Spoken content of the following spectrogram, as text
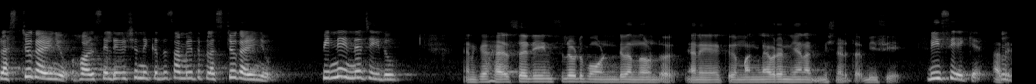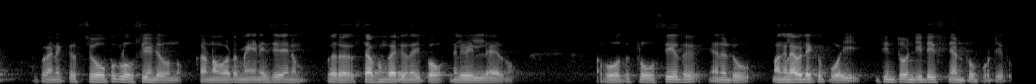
പ്ലസ് ടു കഴിഞ്ഞു. ഹോൾസെയിൽ ഡിവിഷൻ നിൽക്കുന്ന സമയത്ത് പ്ലസ് ടു കഴിഞ്ഞു. പിന്നെ എന്നാ ചെയ്തു? എനിക്ക് ഹയർ സ്റ്റഡീസിലോട്ട് പോകേണ്ടി വന്നതുകൊണ്ട് ഞാൻ മംഗലാപുരം ഞാൻ അഡ്മിഷൻ എടുത്തത് B C A B C എക്ക് അതെ. അപ്പോൾ എനിക്ക് സ്റ്റോപ്പ് ക്ലോസ് ചെയ്യേണ്ടി വന്നു. കാരണം അവിടെ മാനേജ് ചെയ്യാനും വേറെ സ്റ്റാഫും കാര്യമൊന്നും ഇപ്പോൾ നിലവിലില്ലായിരുന്നു. അപ്പോൾ അത് ക്ലോസ് ചെയ്ത് ഞാനൊരു മംഗലാപുരത്തേക്ക് പോയി. വിത്തിൻ ട്വന്റി ഡേയ്സ് ഞാൻ റിപ്പോർട്ട് ഔട്ട് ചെയ്തു.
